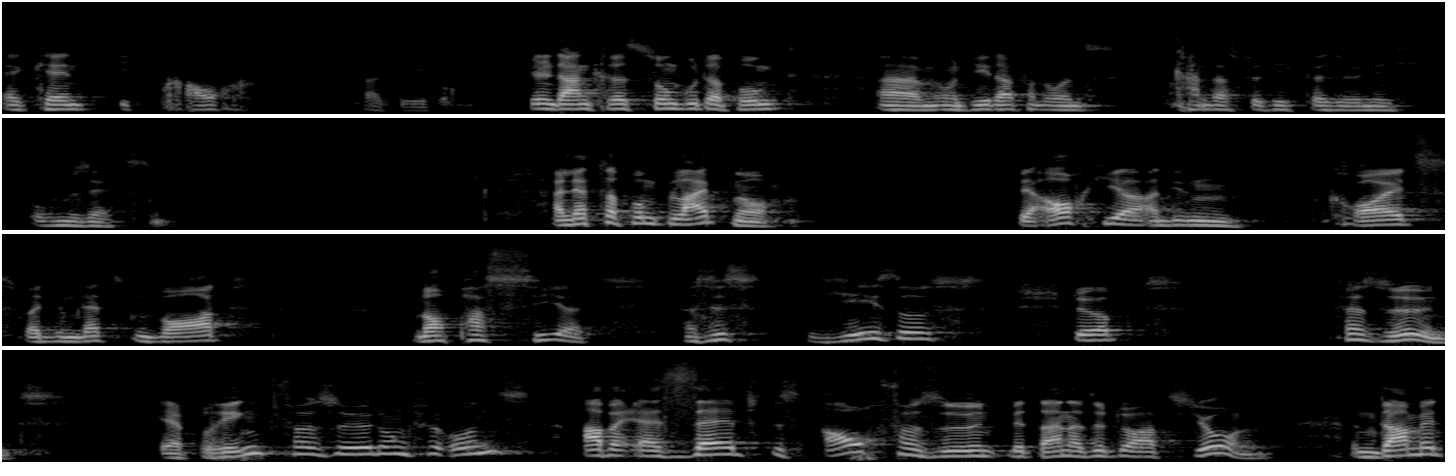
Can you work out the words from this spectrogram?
erkennst, ich brauche Vergebung. Vielen Dank, Chris. So ein guter Punkt. Ähm, und jeder von uns kann das für sich persönlich umsetzen. Ein letzter Punkt bleibt noch, der auch hier an diesem Kreuz, bei diesem letzten Wort noch passiert. Das ist, Jesus stirbt versöhnt. Er bringt Versöhnung für uns, aber er selbst ist auch versöhnt mit deiner Situation. Und damit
